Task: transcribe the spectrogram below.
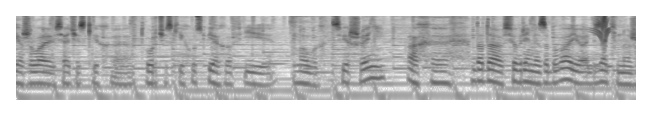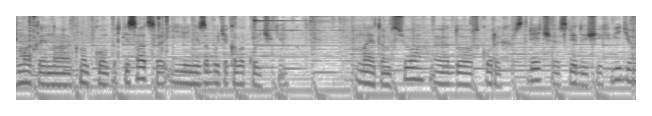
я желаю всяческих творческих успехов и новых свершений. Ах, да-да, все время забываю. Обязательно жмакай на кнопку подписаться и не забудь о колокольчике. На этом все. До скорых встреч в следующих видео.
